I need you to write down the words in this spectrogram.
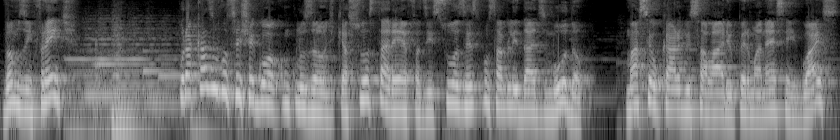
vamos em frente? Por acaso você chegou à conclusão de que as suas tarefas e suas responsabilidades mudam, mas seu cargo e salário permanecem iguais?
